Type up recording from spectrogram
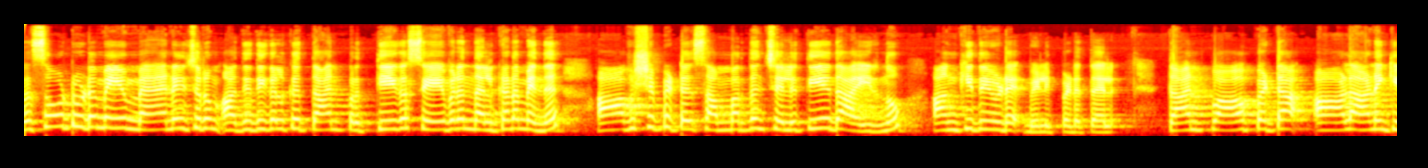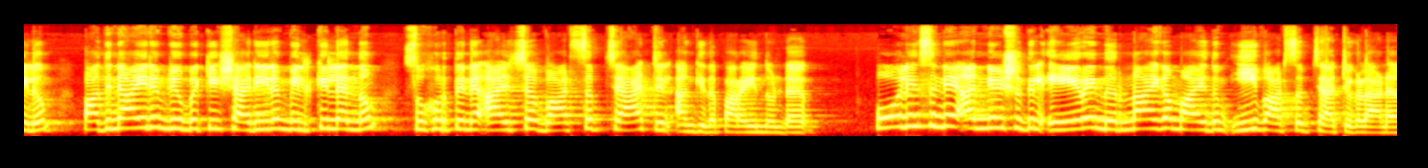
റിസോർട്ട് ഉടമയും മാനേജറും അതിഥികൾക്ക് താൻ പ്രത്യേക സേവനം നൽകണമെന്ന് ആവശ്യപ്പെട്ട് സമ്മർദ്ദം ചെലുത്തിയതായിരുന്നു അങ്കിതയുടെ വെളിപ്പെടുത്തൽ. താൻ പാവപ്പെട്ട ആളാണെങ്കിലും പതിനായിരം രൂപയ്ക്ക് ശരീരം വിൽക്കില്ലെന്നും സുഹൃത്തിന് അയച്ച വാട്സപ്പ് ചാറ്റിൽ അങ്കിത പറയുന്നുണ്ട്. പോലീസിന്റെ അന്വേഷണത്തിൽ ഏറെ നിർണായകമായതും ഈ വാട്സപ്പ് ചാറ്റുകളാണ്.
